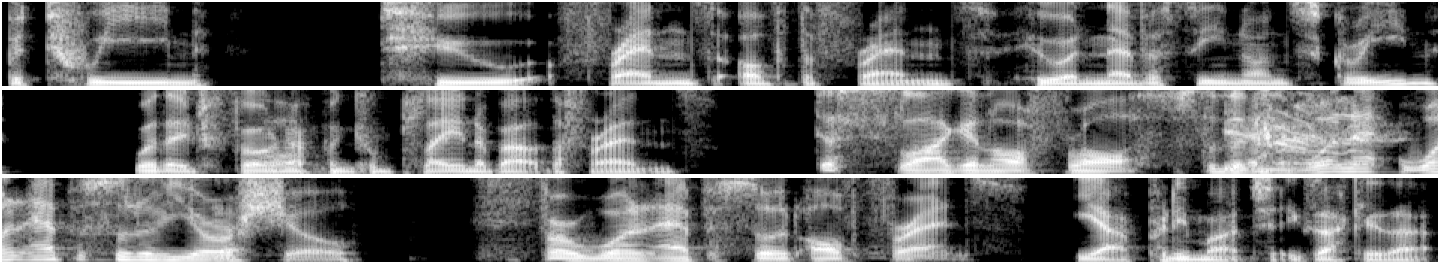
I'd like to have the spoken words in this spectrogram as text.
between two friends of the friends who are never seen on screen, where they'd phone Oh. up and complain about the friends. Just slagging off Ross. So there'd be one, one episode of your Yeah. show for one episode of Friends. Yeah, pretty much exactly that.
